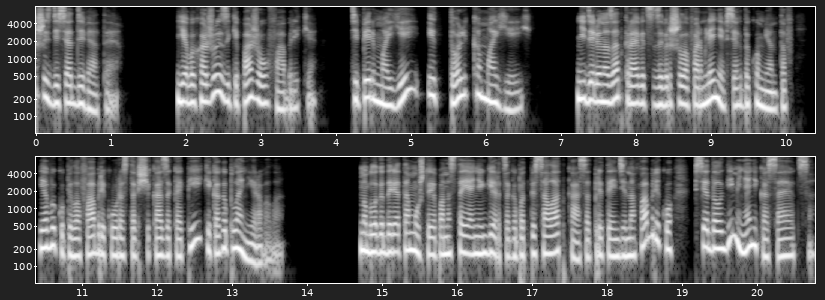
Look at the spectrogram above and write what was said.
69. Я выхожу из экипажа у фабрики. Теперь моей и только моей. Неделю назад Кравец завершил оформление всех документов. Я выкупила фабрику у ростовщика за копейки, как и планировала. Но благодаря тому, что я по настоянию герцога подписала отказ от претензий на фабрику, все долги меня не касаются.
